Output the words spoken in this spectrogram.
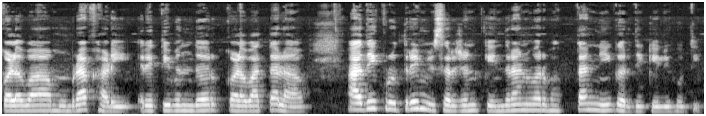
कळवा मुंब्राखाडी रेतीबंदर कळवा तलाव आदी कृत्रिम विसर्जन केंद्रांवर भक्तांनी गर्दी केली होती.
